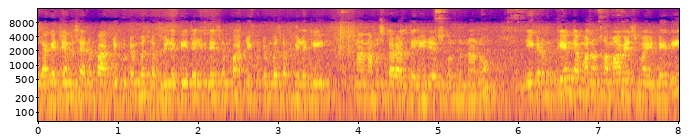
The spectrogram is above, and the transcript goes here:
అలాగే జనసేన పార్టీ కుటుంబ సభ్యులకి తెలుగుదేశం పార్టీ కుటుంబ సభ్యులకి నా నమస్కారాలు తెలియజేసుకుంటున్నాను. ఇక్కడ ముఖ్యంగా మనం సమావేశమైండేది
